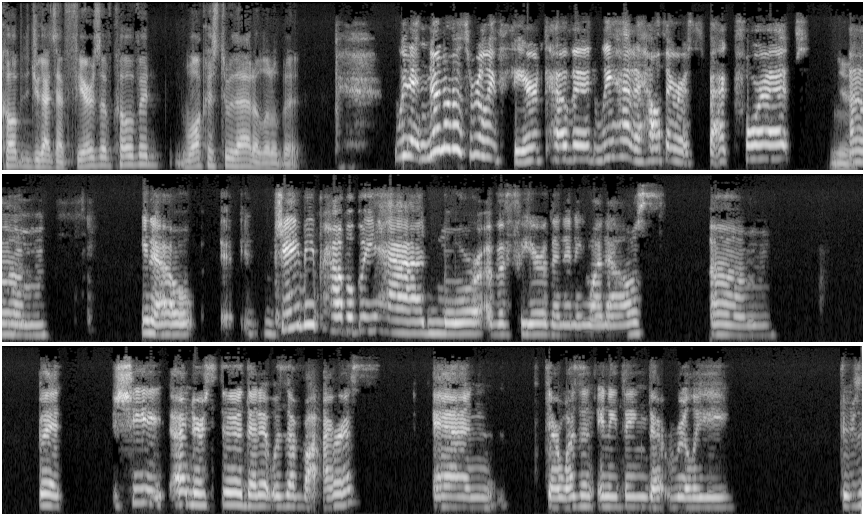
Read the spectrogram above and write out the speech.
COVID? Did you guys have fears of COVID? Walk us through that a little bit. We didn't, none of us really feared COVID. We had a healthy respect for it. Yeah. Um, you know, Jamie probably had more of a fear than anyone else. Um, but she understood that it was a virus and there wasn't anything that really there's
